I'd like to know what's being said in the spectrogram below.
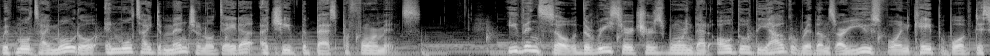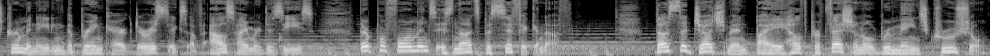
with multimodal and multidimensional data achieve the best performance. Even so, the researchers warned that although the algorithms are useful and capable of discriminating the brain characteristics of Alzheimer disease, their performance is not specific enough. Thus, the judgment by a health professional remains crucial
